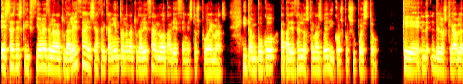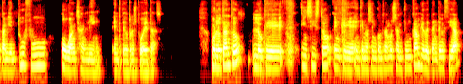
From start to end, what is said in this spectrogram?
Estas descripciones de la naturaleza, ese acercamiento a la naturaleza no aparecen en estos poemas y tampoco aparecen los temas bélicos, por supuesto que, de los que habla también Tufu o Wang Chanling, entre otros poetas. Por lo tanto, lo que insisto en que, en que nos encontramos ante un cambio de tendencia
